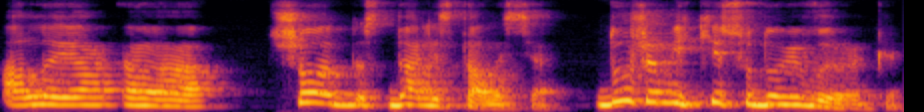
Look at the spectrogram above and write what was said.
Але е, що далі сталося? Дуже м'які судові вироки.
